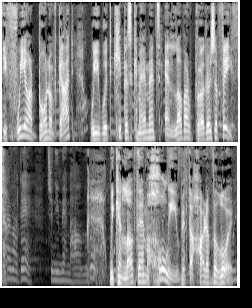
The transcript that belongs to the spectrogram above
if we are born of God, we would keep His commandments and love our brothers of faith. We can love them wholly with the heart of the Lord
